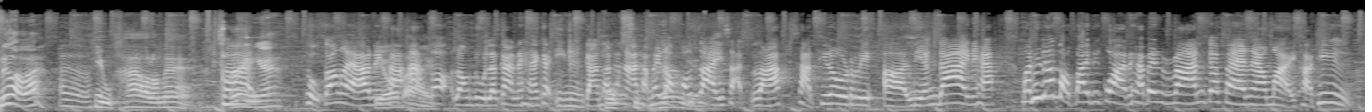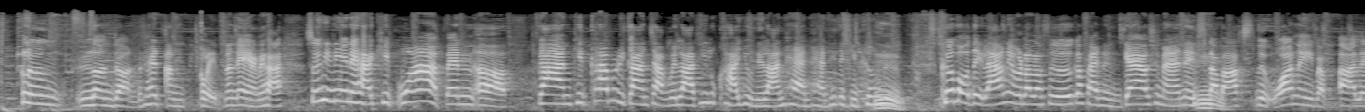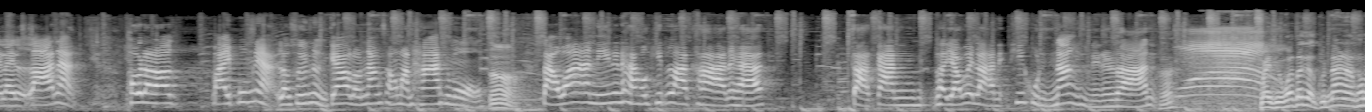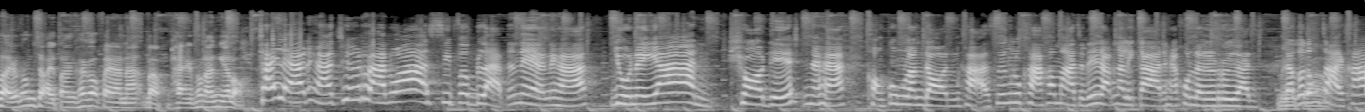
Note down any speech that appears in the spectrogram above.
นึกออกปะเออ หิวข้าวแล้วแม่ใช่อะไรอย่างเงี้ย ถูกต้องแล้วเดี๋นะยวคะไปอะก็ลองดูแล้วกันนะคะกับอีกหนึ่งการพัฒนา65ทำให้เราเข้าใจสัตว์รักสัตว์ที่เราเรียเอ่อเลี้ยงได้นะคะมาที่เรื่องต่อไปดีกว่านะคะเป็นร้านกาแฟแนวใหม่ค่ะ ที่ กรุงลอนดอนประเทศอังกฤษนั่นเองนะคะ ซึ่งที่นี่นะคะคิดว่าเป็นเอ่อการคิดค่าบริการจากเวลาที่ลูกค้าอยู่ในร้านแทนแทนที่จะคิดเครื่องดื่ม คือปกติแล้วเนี่ยเวลาเราซื้อกาแฟหนึ่งแก้วใช่ไหมใน Starbucks หรือว่าในแบบอ่าหลายๆร้านอะพอเวลาเราไปปุ๊บเนี่ยเราซื้อ 1 แก้วเรานั่งสักประมาณ 5 ชั่วโมงเออแต่ว่าอันนี้เนี่ยนะคะเขาคิดราคานะคะ จากการระยะเวลาเนี่ยที่คุณนั่งอยู่ในร้าน ฮะ หมายถึงว่าถ้าเกิดคุณนั่งนานเท่าไหร่ก็ต้องจ่ายตังค่ากาแฟนะ แบบแพงเท่านั้นเงี้ยเหรอ ใช่แล้วนะคะ ชื่อร้านว่า c i f e r b l a d นั่นเองนะคะ อยู่ในย่านชอ d ดชนะคะของกรุงลอนดอนค่ะ ซึ่งลูกค้าเข้ามาจะได้รับนาฬิกานะคะ คนละเรือน แม่แล้วก็ต้องเจ้าจ่ายค่า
